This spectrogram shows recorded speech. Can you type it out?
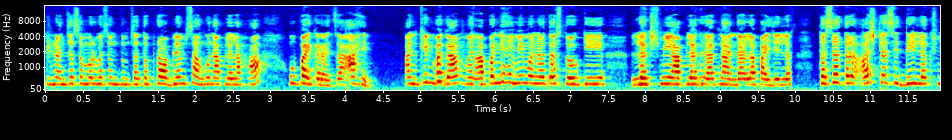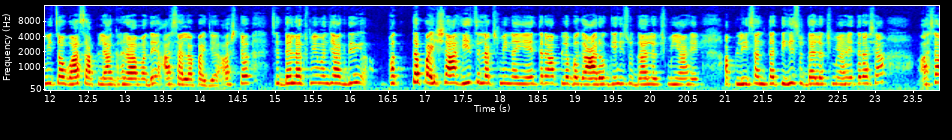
कृष्णांच्या समोर बसून तुमचा तो प्रॉब्लेम सांगून आपल्याला हा उपाय करायचा आहे. आणखीन बघा आपण नेहमी म्हणत असतो की लक्ष्मी आपल्या घरात नांदायला पाहिजे. तसं तर अष्टसिद्धी लक्ष्मीचा वास आपल्या घरामध्ये असायला पाहिजे. अष्टसिद्ध लक्ष्मी म्हणजे अगदी फक्त पैसा हीच लक्ष्मी नाही आहे तर आपलं बघा आरोग्य ही सुद्धा लक्ष्मी आहे. आपली संतती ही सुद्धा लक्ष्मी आहे. तर अशा असा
